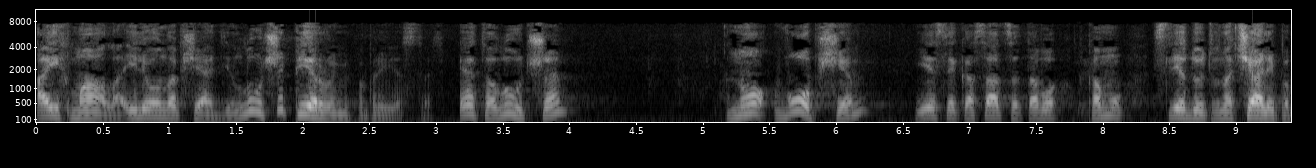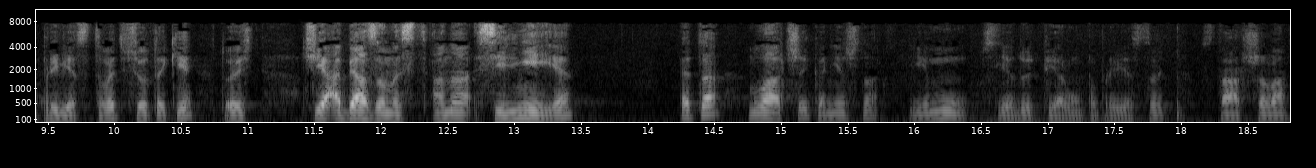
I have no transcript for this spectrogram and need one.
а их мало. Или он вообще один. Лучше первыми поприветствовать. Это лучше. Но в общем, если касаться того, кому следует вначале поприветствовать все-таки, то есть чья обязанность она сильнее, это младший, конечно, ему следует первому поприветствовать старшего.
